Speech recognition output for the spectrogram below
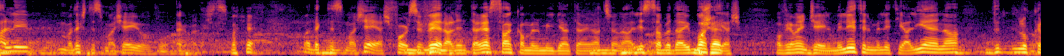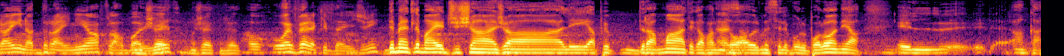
Għalli ma dekx tisma' xejn u fuq ma dekx tisma' xejn. Ma dekx tisma' xejn għax forsi vera l-interess anke mill-medja internazzjonali issa beda jbaxxi Ovvjament ġej il-milied, il-milied jaljena, l-Ukrajina drajnija fl-aħbarijiet. Mhux hekk, mhux hekk. U hekk verek jibda jiġri. Diment li ma jiġri xi ħaġa li hija drammatika bħal meta waqgħu il-missili fuq il-Polonja, anka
